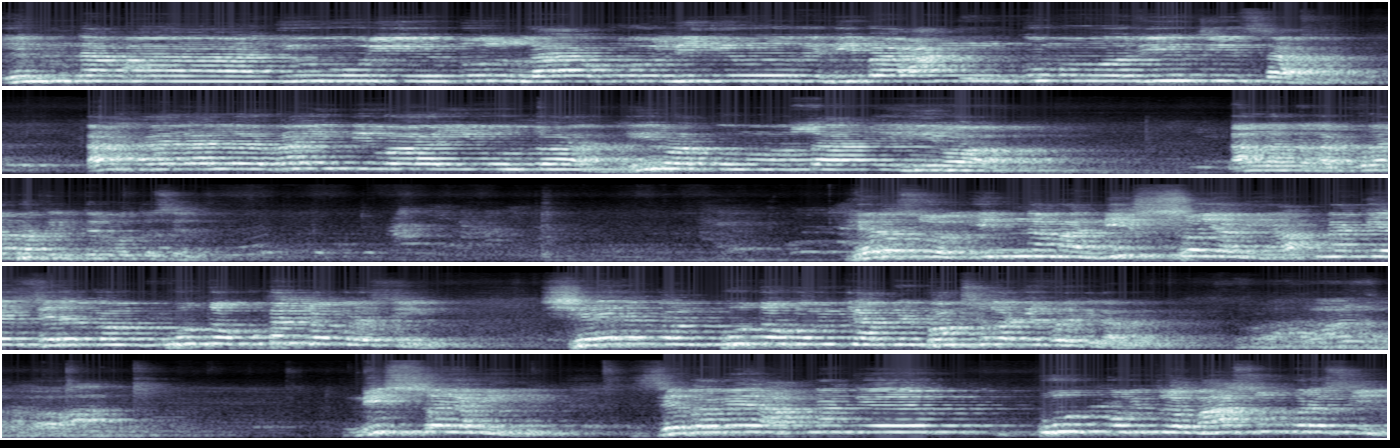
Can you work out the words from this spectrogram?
إنما يريد الله ليذهب عنكم الرجس أهل البيت ويطهركم تطهيرا আল্লাহ তাআলা কোরআন পাকের ভিতরে বলতেছেন হে রাসূল ইন্নামা নিশ্চয় আমি আপনাকে যেরকম পুত পবিত্র করেছি সেই রকম পুত পবিত্র আপনার বংশধরকে করে দিলাম নিশ্চয় আমি। যেভাবে আপনাকে পুত পবিত্র মাসুম করেছি,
